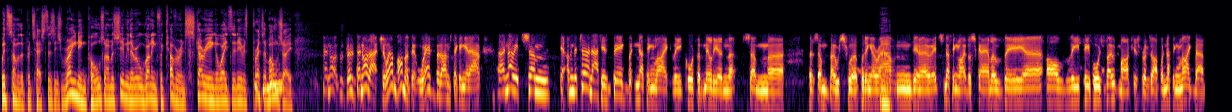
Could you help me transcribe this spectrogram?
with some of the protesters. It's raining, Paul, so I'm assuming they're all running for cover and scurrying away to the nearest Pret a Manger. They're not. They're not actually. I'm, I'm a bit wet, but I'm sticking it out. Uh, no, it's. Um, yeah, I mean, the turnout is big, but nothing like the quarter of a million that some uh, that some boasts were putting around. You know, it's nothing like the scale of the uh, of the People's Vote marches, for example. Nothing like that.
